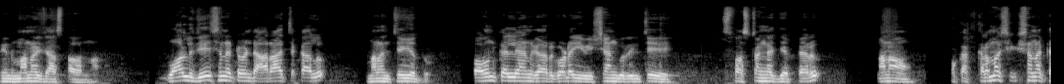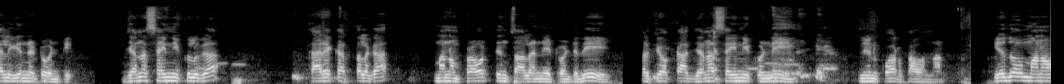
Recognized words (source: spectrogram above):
నేను మనవి చేస్తా ఉన్నా. వాళ్ళు చేసినటువంటి అరాచకాలు మనం చేయొద్దు. పవన్ కళ్యాణ్ గారు కూడా ఈ విషయం గురించి స్పష్టంగా చెప్పారు. మనం ఒక క్రమశిక్షణ కలిగినటువంటి జన సైనికులుగా కార్యకర్తలుగా మనం ప్రవర్తించాలనేటువంటిది ప్రతి ఒక్క జన సైనికుడిని నేను కోరుతా ఉన్నాను. ఏదో మనం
